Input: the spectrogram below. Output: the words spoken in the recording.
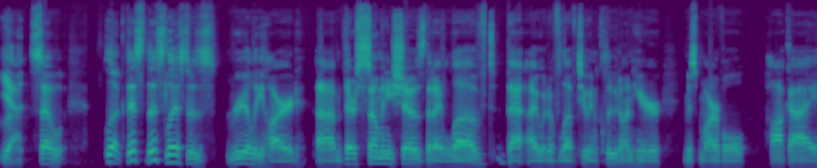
yeah. It. So look, this this list was really hard. Um, there's so many shows that I loved that I would have loved to include on here. Miss Marvel, Hawkeye,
